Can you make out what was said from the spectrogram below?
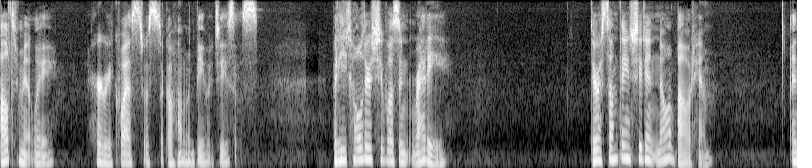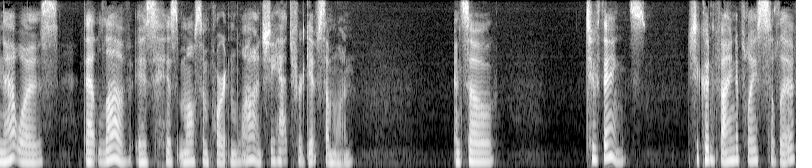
Ultimately, her request was to go home and be with Jesus. But he told her she wasn't ready. There was something she didn't know about him, and that was that love is his most important law, and she had to forgive someone. And so, two things. She couldn't find a place to live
